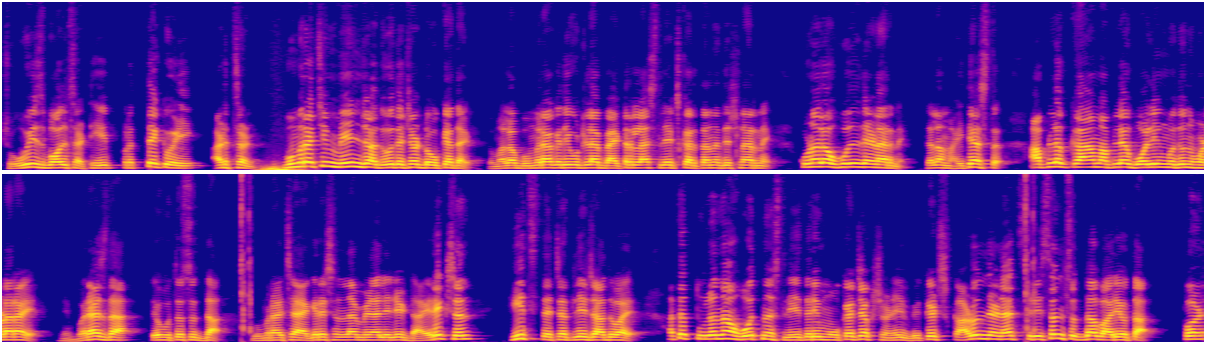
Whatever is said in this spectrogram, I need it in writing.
चोवीस बॉलसाठी प्रत्येक वेळी अडचण. बुमराची मेन जादू त्याच्या डोक्यात आहे. तुम्हाला बुमरा कधी कुठल्या बॅटरला स्लेच करताना दिसणार नाही. कुणाला हुल देणार नाही. त्याला माहिती असतं. आपलं काम आपल्या बॉलिंगमधून होणार आहे. आणि बऱ्याचदा ते होतं सुद्धा. बुमराच्या अॅग्रेशनला मिळालेली डायरेक्शन हीच त्याच्यातली जादू आहे. आता तुलना होत नसली तरी मोक्याच्या क्षणी विकेट्स काढून देण्यात श्रीसन सुद्धा भारी होता. पण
